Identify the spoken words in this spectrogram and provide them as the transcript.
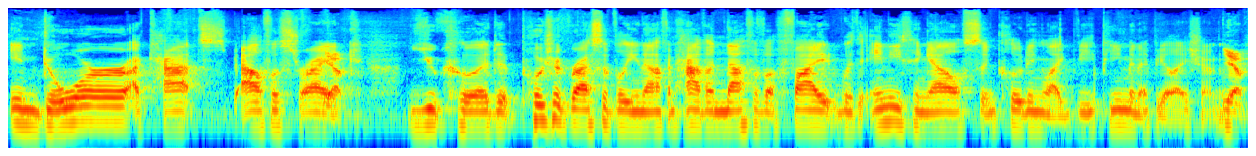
endure a cat's alpha strike. Yep. You could push aggressively enough and have enough of a fight with anything else, including like VP manipulation. Yep.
